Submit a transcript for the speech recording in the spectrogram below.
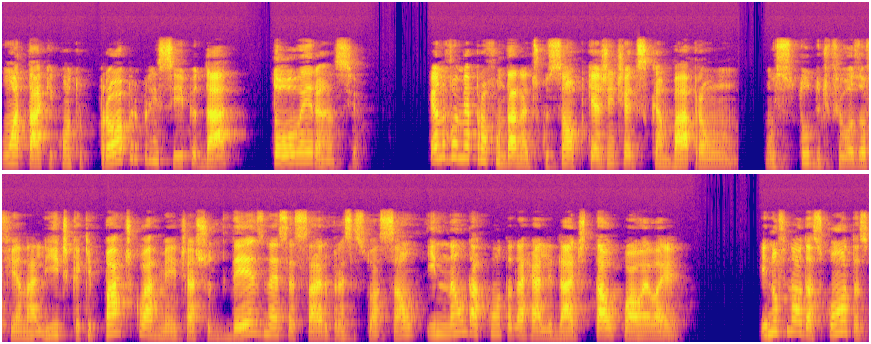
um ataque contra o próprio princípio da tolerância. Eu não vou me aprofundar na discussão porque a gente ia descambar para um, um estudo de filosofia analítica que, particularmente, acho desnecessário para essa situação e não dá conta da realidade tal qual ela é. E no final das contas,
